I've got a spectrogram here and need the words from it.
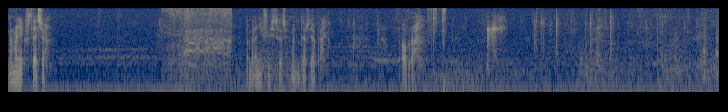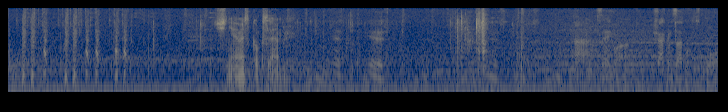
Normalnie jak. Dobra, nie chcę się słuchać jak mali. Dobra. Doesn't war.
